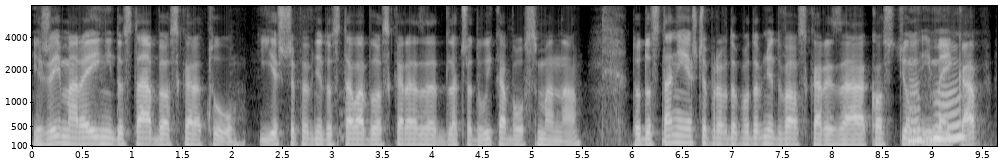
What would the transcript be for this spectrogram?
jeżeli Ma Rainey dostałaby Oscara tu i jeszcze pewnie dostałaby Oscara za, dla Chadwicka Bosemana, to dostanie jeszcze prawdopodobnie dwa Oscary za kostium i make-up.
